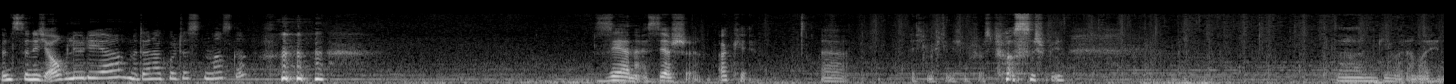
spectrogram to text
Findest du nicht auch Lydia mit deiner Kultistenmaske? sehr nice, sehr schön. Okay. Äh, ich möchte nicht in First Person spielen. Dann gehen wir da mal hin.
